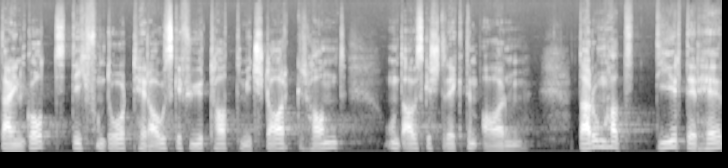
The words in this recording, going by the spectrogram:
dein Gott, dich von dort herausgeführt hat mit starker Hand und ausgestrecktem Arm. Darum hat dir der Herr,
